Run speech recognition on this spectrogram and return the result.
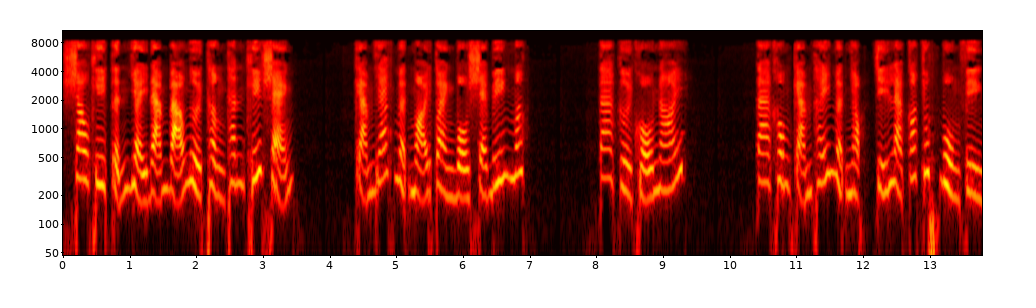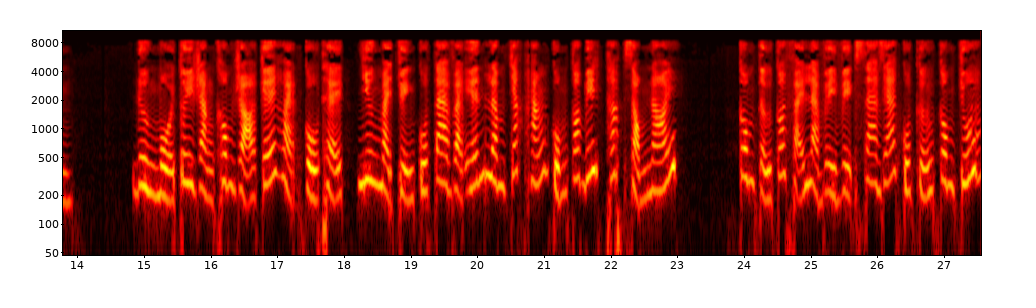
Sau khi tỉnh dậy đảm bảo người thần thanh khí sản. Cảm giác mệt mỏi toàn bộ sẽ biến mất. Ta cười khổ nói. Ta không cảm thấy mệt nhọc, chỉ là có chút buồn phiền. Đường muội tuy rằng không rõ kế hoạch cụ thể, nhưng mà chuyện của ta và Yến Lâm chắc hắn cũng có biết thấp giọng nói. Công tử có phải là vì việc xa giá của cưỡng công chúa?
